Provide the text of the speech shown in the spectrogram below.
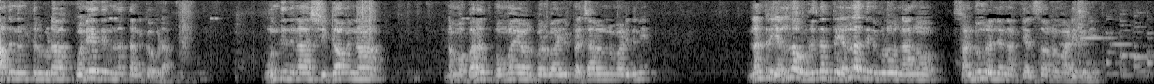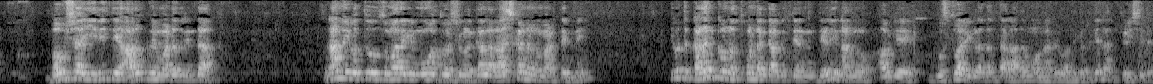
ಆದ ನಂತರ ಕೂಡ, ಕೊನೆಯ ದಿನದ ತನಕ ಕೂಡ, ಒಂದು ದಿನ ಶಿಗ್ಗಾವಿನ ನಮ್ಮ ಭರತ್ ಬೊಮ್ಮಾಯಿ ಅವರ ಪರವಾಗಿ ಪ್ರಚಾರವನ್ನು ಮಾಡಿದ್ದೀನಿ. ನಂತರ ಎಲ್ಲ ಉಳಿದಂತ ಎಲ್ಲ ದಿನಗಳು ನಾನು ಸಂಡೂರಲ್ಲೇ ನಾನು ಕೆಲಸವನ್ನು ಮಾಡಿದ್ದೀನಿ. ಬಹುಶಃ ಈ ರೀತಿ ಆರೋಪಣೆ ಮಾಡೋದ್ರಿಂದ ನಾನು ಇವತ್ತು ಸುಮಾರಾಗಿ ಮೂವತ್ತು ವರ್ಷಗಳ ಕಾಲ ರಾಜಕಾರಣವನ್ನು ಮಾಡ್ತಾ ಇದ್ದೀನಿ. ಇವತ್ತು ಕಳಂಕವನ್ನು ಹೊತ್ಕೊಂಡಂಗಾಗುತ್ತೆ ಅಂತೇಳಿ ನಾನು ಅವ್ರಿಗೆ ಉಸ್ತುವಾರಿಗಳಾದಂತ ರಾಧಾಮೋಹನ್ ಅಗರ್ವಾಲ್ ಅವರಿಗೆ ನಾನು ತಿಳಿಸಿದೆ.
